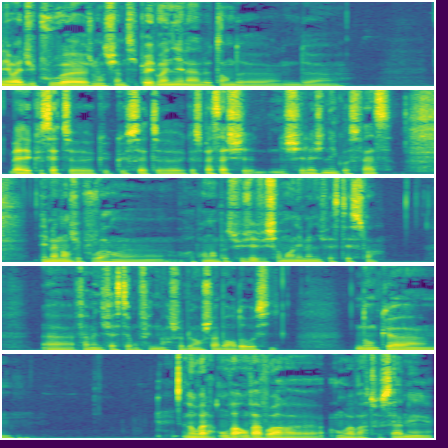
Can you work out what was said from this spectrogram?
mais ouais, du coup, euh, je m'en suis un petit peu éloigné là, le temps de, de bah, que cette que, que cette que ce passage chez, chez la gynéco se fasse. Et maintenant, je vais pouvoir euh, reprendre un peu le sujet. Je vais sûrement aller manifester ce soir. Euh, enfin, manifester. On fait une marche blanche à Bordeaux aussi. Donc, euh, donc voilà, on va on va voir euh, on va voir tout ça, mais euh,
